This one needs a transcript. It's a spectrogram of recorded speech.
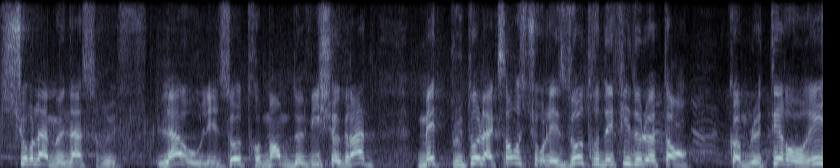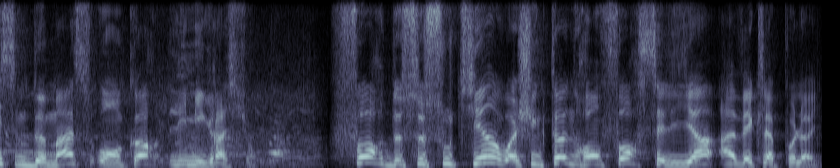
sur la menace russe, là où les autres membres de Visegrad mettent plutôt l'accent sur les autres défis de l'OTAN, comme le terrorisme de masse ou encore l'immigration. Fort de ce soutien, Washington renforce ses liens avec la Pologne.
